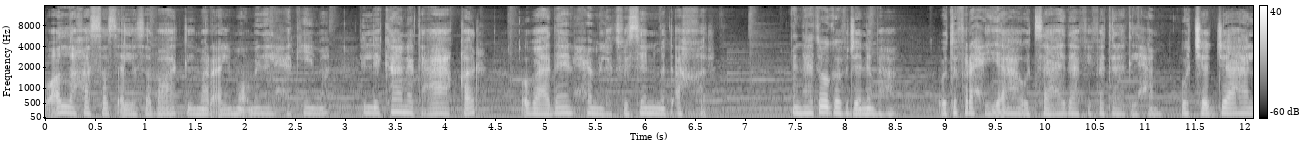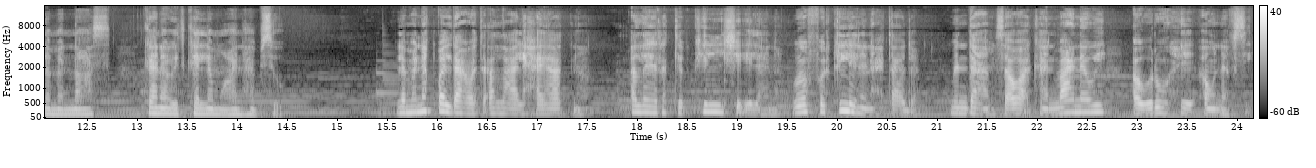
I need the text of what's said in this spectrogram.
والله خصص إليزابات المرأة المؤمنة الحكيمة اللي كانت عاقر وبعدين حملت في سن متأخر. إنها توقف جنبها وتفرح إياها وتساعدها في فترة الحمل وتشجعها لما الناس كانوا يتكلموا عنها بسوء. لما نقبل دعوة الله على حياتنا الله يرتب كل شيء لنا ويوفر كل اللي نحتاجه من دعم سواء كان معنوي أو روحي أو نفسي.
